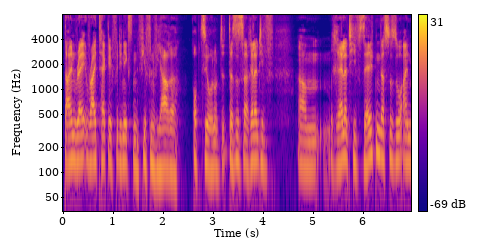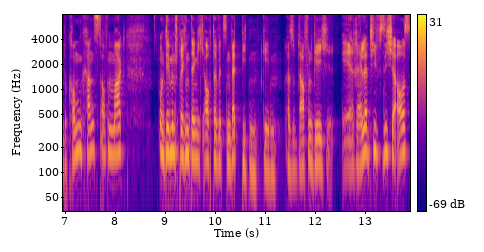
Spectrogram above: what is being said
dein Right Tackle für die nächsten vier, fünf Jahre Option. Und das ist ja relativ, ähm, relativ selten, dass du so einen bekommen kannst auf dem Markt. Und dementsprechend denke ich auch, da wird es ein Wettbieten geben. Also davon gehe ich relativ sicher aus.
